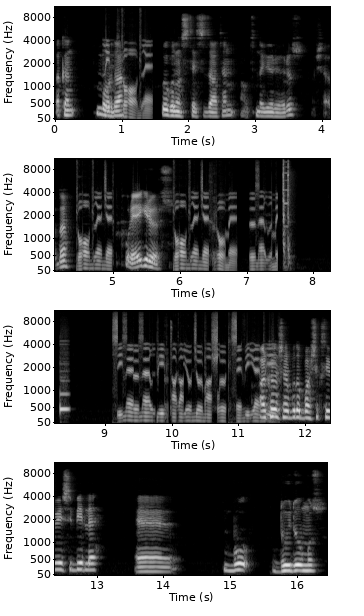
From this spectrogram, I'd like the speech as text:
Bakın burada Google, Google'ın sitesi zaten altında görüyoruz aşağıda. Buraya giriyoruz. Arkadaşlar bu da başlık seviyesi 1 ile eee, bu duyduğumuz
